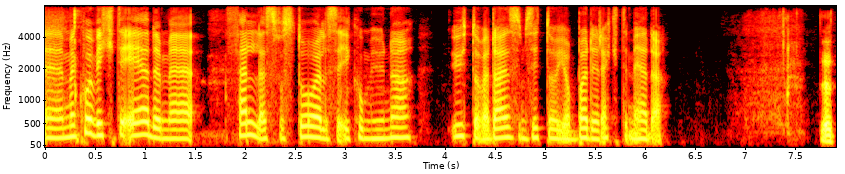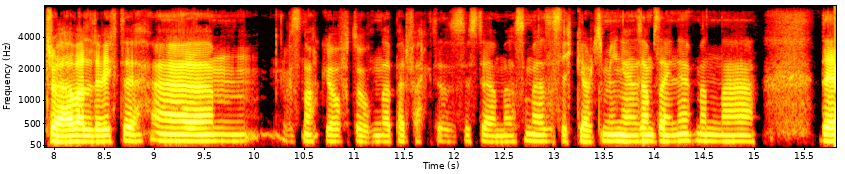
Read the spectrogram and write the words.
Eh, men hvor viktig er det med felles forståelse i kommuner utover de som sitter og jobber direkte med det? Det tror jeg er veldig viktig. Um, vi snakker ofte om det perfekte systemet som er så sikkert som ingen kommer seg inn i. Men uh, det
